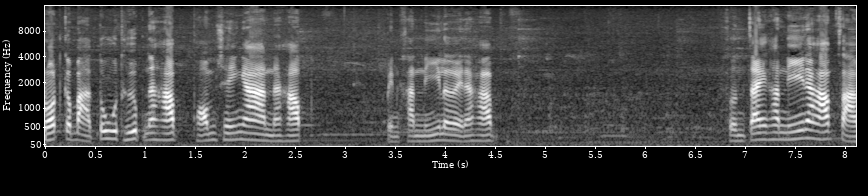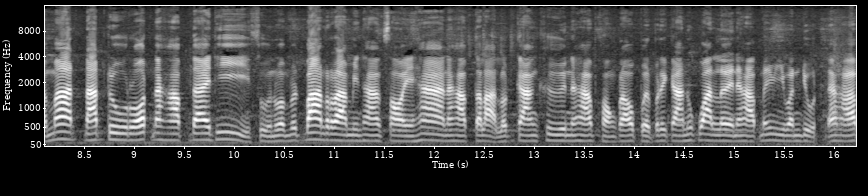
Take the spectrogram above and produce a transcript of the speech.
รถกระบะตู้ทึบนะครับ พร้อมใช้งานนะครับ เป็นคันนี้เลยนะครับ สนใจคันนี้นะครับสามารถนัดดูรถนะครับได้ที่ศูนย์รวมรถบ้านรามินทาซอย 5 นะครับ ตลาดรถกลางคืนนะครับ ของเราเปิดบริการทุกวันเลยนะครับ ไม่มีวันหยุดนะครับ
